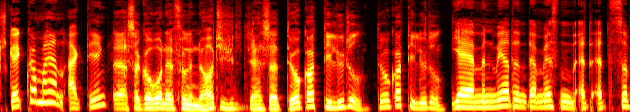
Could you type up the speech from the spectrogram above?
Du skal ikke komme hen. Agtig, ikke? Ja, så gå rundt efter, nå, de, altså, det var godt, de lyttede. Det var godt, de lyttede. Ja, men mere den der med sådan, at, at så,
